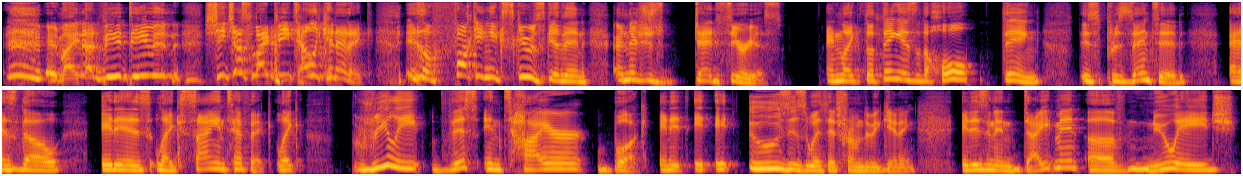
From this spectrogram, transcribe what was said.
It might not be a demon. She just might be telekinetic. Is a fucking excuse given, and they're just dead serious. And like the thing is, the whole thing is presented as though it is like scientific. Like really this entire book and it it it oozes with it from the beginning. It is an indictment of new age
